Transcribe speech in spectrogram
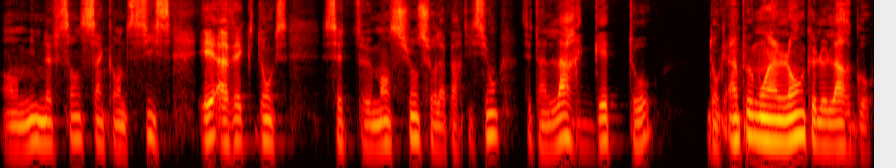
en 1956 et avec donc cette mention sur la partition, c'est un larghetto donc un peu moins lent que le largo.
